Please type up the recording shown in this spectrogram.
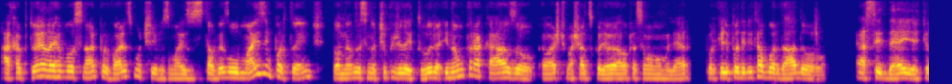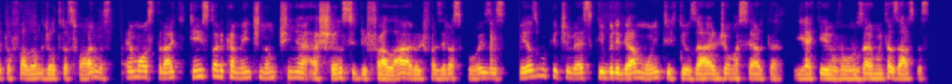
A captura ela é revolucionária por vários motivos, mas talvez o mais importante, pelo menos assim no tipo de leitura, e não por acaso eu acho que Machado escolheu ela para ser uma mulher, porque ele poderia ter abordado essa ideia que eu estou falando de outras formas, é mostrar que quem historicamente não tinha a chance de falar ou de fazer as coisas, mesmo que tivesse que brigar muito e que usar de uma certa, e é que eu vou usar muitas aspas,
